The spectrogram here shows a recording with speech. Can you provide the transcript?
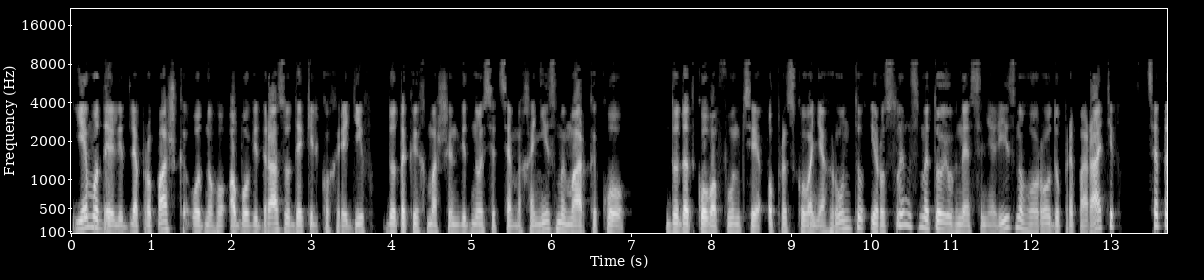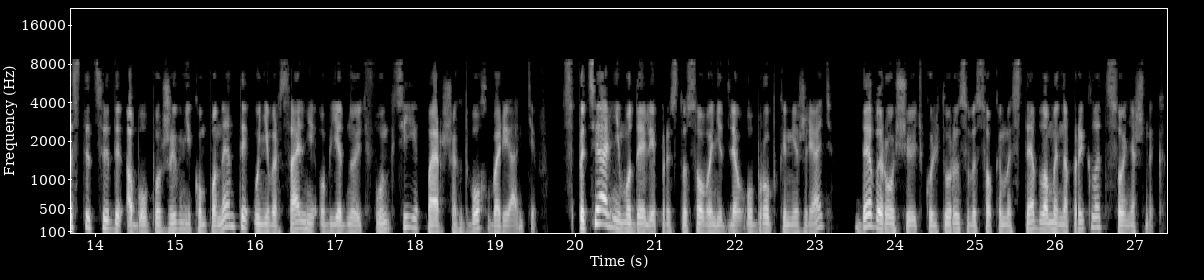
Є моделі для пропашки одного або відразу декількох рядів. До таких машин відносяться механізми марки КО. Додаткова функція оприскування ґрунту і рослин з метою внесення різного роду препаратів. Це пестициди або поживні компоненти універсальні об'єднують функції перших двох варіантів. Спеціальні моделі пристосовані для обробки міжрядь, де вирощують культури з високими стеблами, наприклад, соняшник.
